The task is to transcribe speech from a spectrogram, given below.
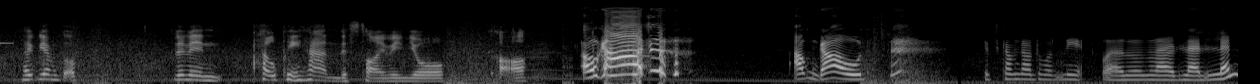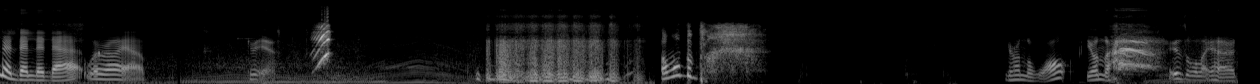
I hope you haven't got a blimmin' helping hand this time in your car. Oh god! I'm gold. It's come down to one near la, la, la, la, la, la, la, la, la, where I am. It here. I want the. You're on the what? You're on the is all I heard.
